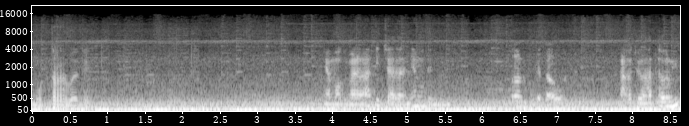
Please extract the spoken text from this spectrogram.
muter berarti Ya mau gimana lagi jalannya mungkin. Oh, nggak tahu. Aku juga nggak tahu nih.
